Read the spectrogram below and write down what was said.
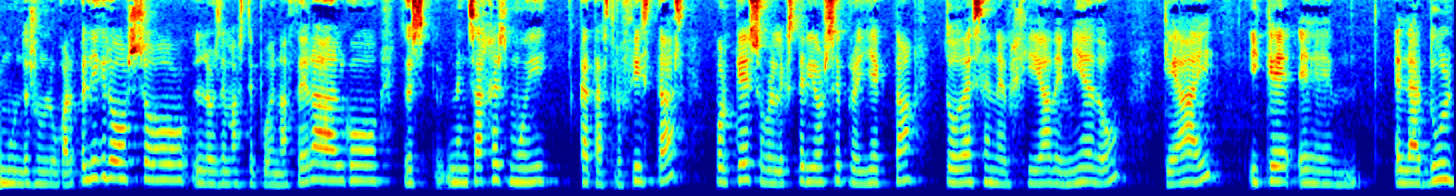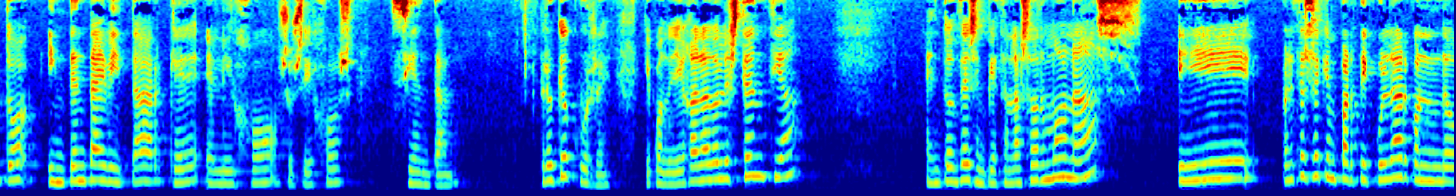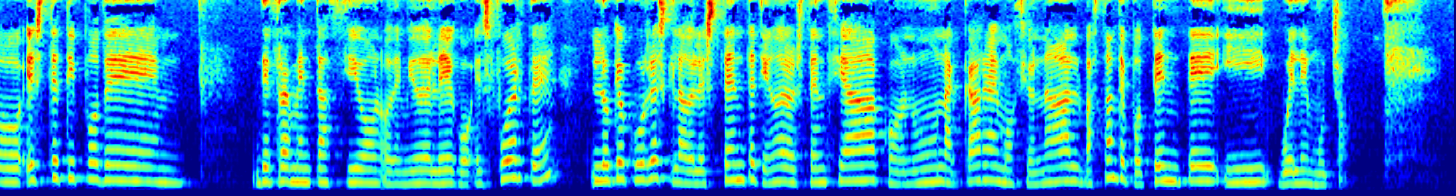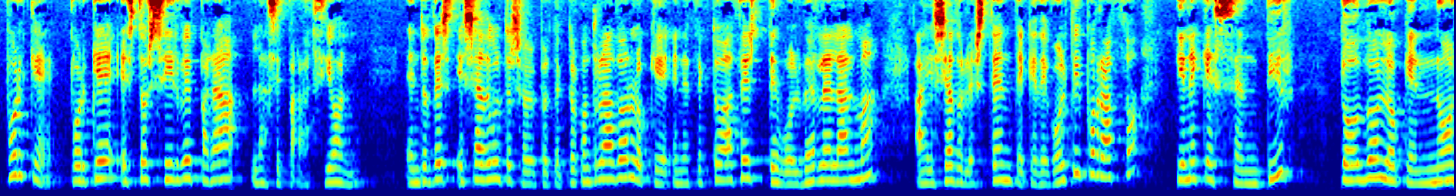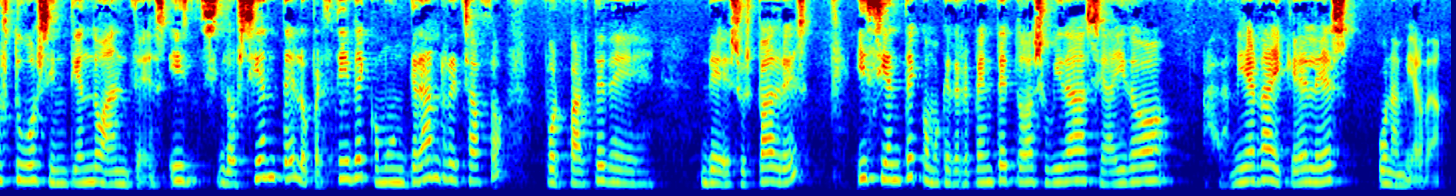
mundo es un lugar peligroso, los demás te pueden hacer algo. Entonces, mensajes muy catastrofistas porque sobre el exterior se proyecta toda esa energía de miedo que hay y que eh, el adulto intenta evitar que el hijo, sus hijos, sientan. Pero ¿qué ocurre? Que cuando llega la adolescencia, entonces empiezan las hormonas y parece ser que en particular cuando este tipo de, de fragmentación o de miedo del ego es fuerte, lo que ocurre es que el adolescente tiene una adolescencia con una carga emocional bastante potente y huele mucho. ¿Por qué? Porque esto sirve para la separación. Entonces, ese adulto sobreprotector controlador lo que en efecto hace es devolverle el alma a ese adolescente que de golpe y porrazo tiene que sentir todo lo que no estuvo sintiendo antes y lo siente, lo percibe como un gran rechazo por parte de, de sus padres y siente como que de repente toda su vida se ha ido a la mierda y que él es una mierda.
